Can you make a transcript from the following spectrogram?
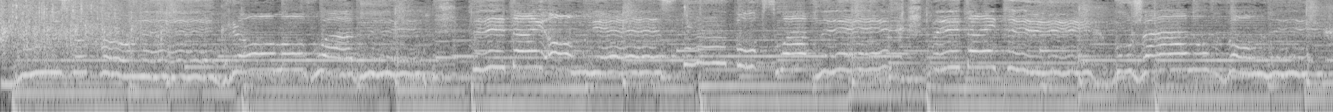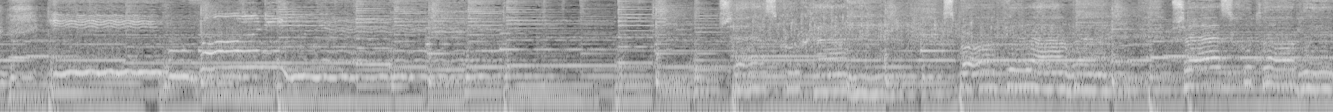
Mój sokole, gromowładny, pytaj o mnie stepów sławnych, pytaj tych burzanów wolnych i uwolnij mnie. Przez kurhany spopielałe Przez hutory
